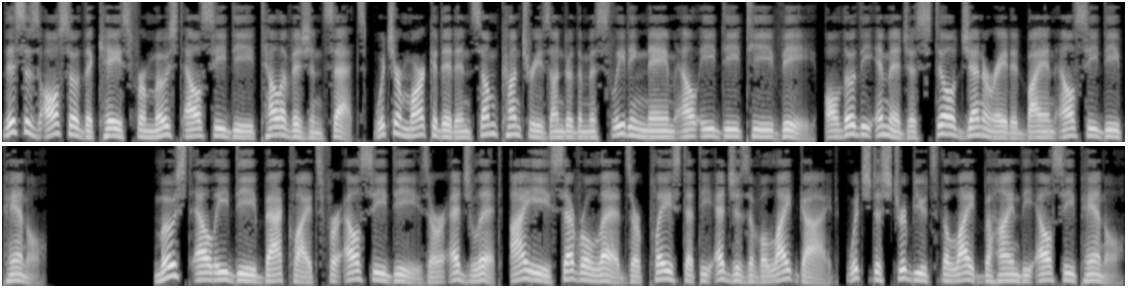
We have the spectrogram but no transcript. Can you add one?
This is also the case for most LCD television sets, which are marketed in some countries under the misleading name LED TV, although the image is still generated by an LCD panel. Most LED backlights for LCDs are edge-lit, i.e. several LEDs are placed at the edges of a light guide, which distributes the light behind the LC panel.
